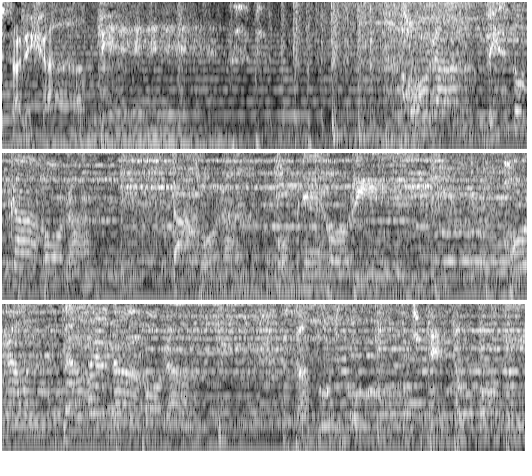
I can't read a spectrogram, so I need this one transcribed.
sa nechám viesť vysoká hora, tá hora po mne horí. Hora, zelená hora, zabudnúť nedovolí.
